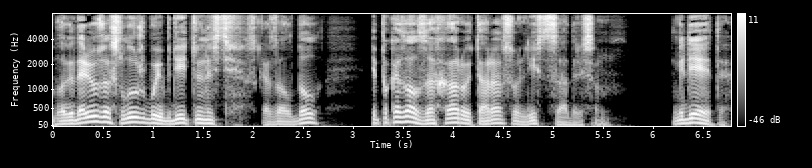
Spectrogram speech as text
«Благодарю за службу и бдительность», — сказал Дол и показал Захару и Тарасу лист с адресом. «Где это?»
